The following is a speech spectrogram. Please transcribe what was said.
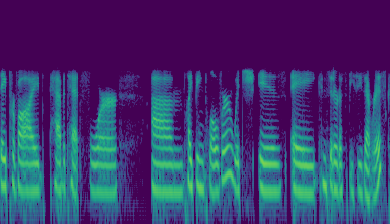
they provide habitat for um, piping plover, which is a considered a species at risk.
